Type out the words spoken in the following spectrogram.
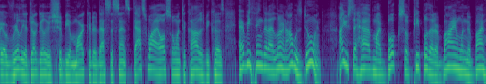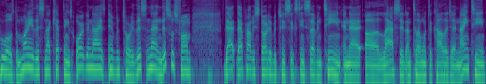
Uh, Really, a drug dealer should be a marketer. That's the sense. That's why I also went to college because everything that I learned, I was doing. I used to have my books of people that are buying when they're buying, who owes the money, this and that. Kept things organized, inventory, this and that. And this was from that. That probably started between 16, 17, and that uh, lasted until I went to college at 19.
